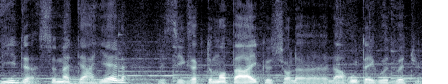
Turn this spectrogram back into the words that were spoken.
guident ce matériel, mais c'est exactement pareil que sur la, route avec votre voiture.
